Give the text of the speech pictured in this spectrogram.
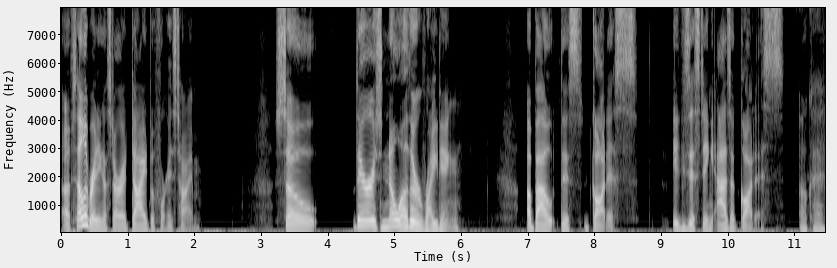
of celebrating Ostara died before his time. So there is no other writing about this goddess existing as a goddess. Okay.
